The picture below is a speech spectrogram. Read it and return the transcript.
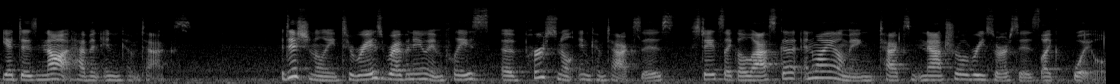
yet does not have an income tax. Additionally, to raise revenue in place of personal income taxes, states like Alaska and Wyoming tax natural resources like oil.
